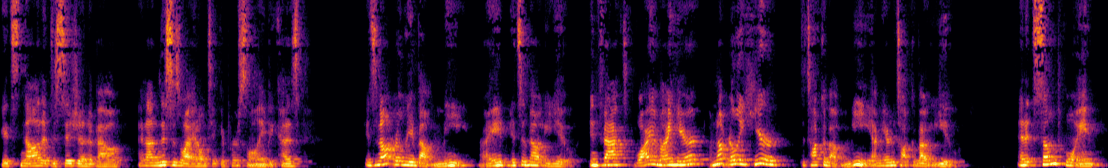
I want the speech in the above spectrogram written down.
it's not a decision about, and I'm, this is why I don't take it personally because it's not really about me, right? It's about you. In fact, why am I here? I'm not really here to talk about me. I'm here to talk about you. And at some point,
